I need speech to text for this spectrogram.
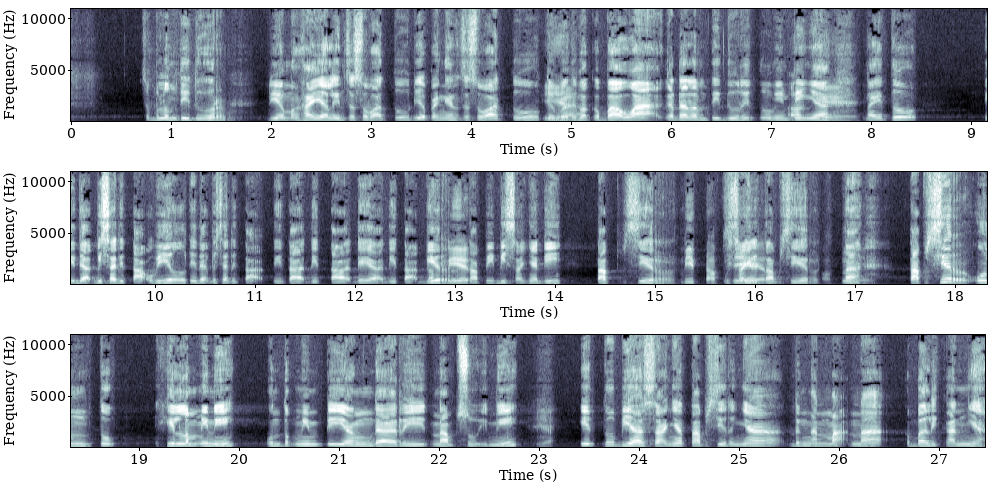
sebelum tidur dia menghayalin sesuatu dia pengen sesuatu Iya. tiba-tiba kebawa ke dalam tidur itu mimpinya Oke. nah itu tidak bisa ditakwil tidak bisa dita, dita, dita, dia ditakbir Takbir. tapi bisanya ditafsir Ditafsir. Misalnya tafsir. Oke. Nah, tafsir untuk film ini, untuk mimpi yang dari nafsu ini, Iya. itu biasanya tafsirnya dengan makna kebalikannya.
